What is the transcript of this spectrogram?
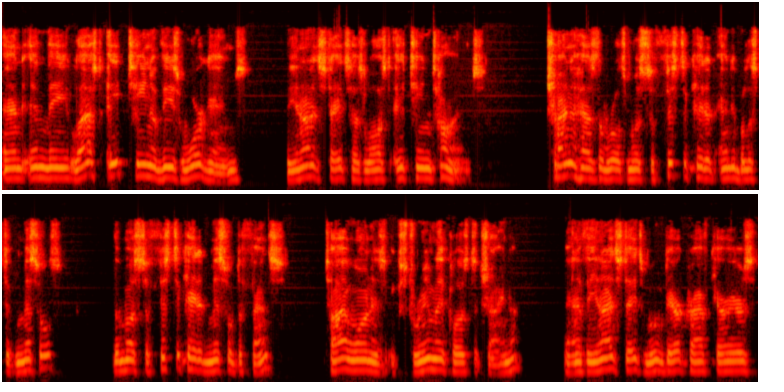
And in the last 18 of these war games, the United States has lost 18 times. China has the world's most sophisticated anti ballistic missiles, the most sophisticated missile defense, Taiwan is extremely close to China. And if the United States moved aircraft carriers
